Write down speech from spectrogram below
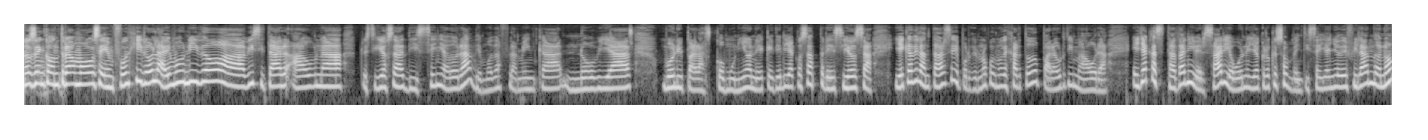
Nos encontramos en Fuengirola. Hemos ido a visitar a una prestigiosa diseñadora de moda flamenca, novias, bueno, y para las comuniones, que tiene ya cosas preciosas. Y hay que adelantarse porque no lo podemos dejar todo para última hora. Ella casi está de aniversario, bueno, yo creo que son 26 años desfilando, ¿no?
